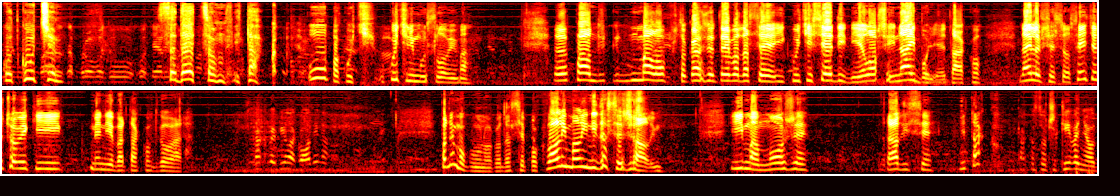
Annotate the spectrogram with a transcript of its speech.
kod kuće sa decom i tako. U, pa kući, u kućnim uslovima. E, Pa malo što kaže treba da se i kući sedi, nije loše i najbolje je tako. Najlepše se osjeća čovjek i meni je bar tako odgovara. Kakva je bila godina? Pa ne mogu mnogo da se pohvalim, ali ni da se žalim. Ima, može, radi se i tako. Kakva su očekivanja od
